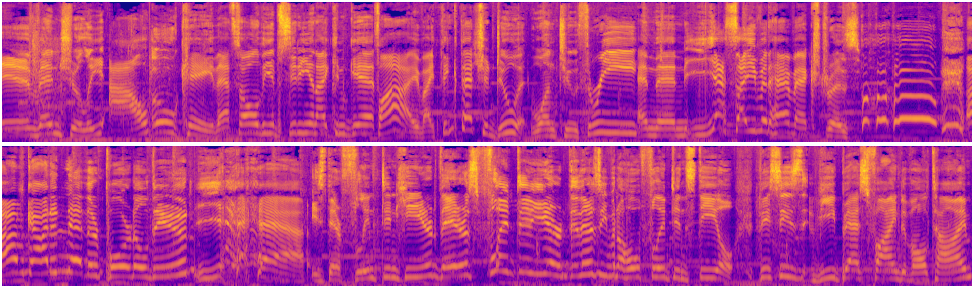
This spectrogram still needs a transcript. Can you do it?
eventually, ow. Okay, that's all the obsidian I can get. Five, I think that should do it. One, two, three, and then, yes, I even have extras. I've got a nether portal, dude. Yeah. Is there flint in here? There's flint in here. There's even a whole flint and steel. This is the best find of all time.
